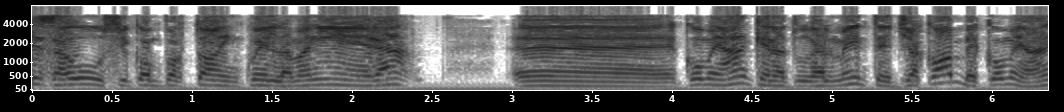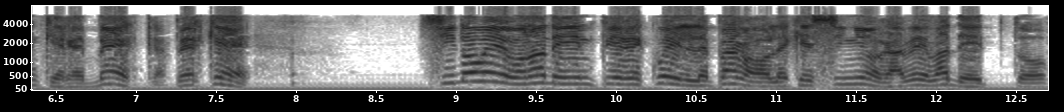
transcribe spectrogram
Esaù si comportò in quella maniera, eh, come anche naturalmente Giacobbe e come anche Rebecca, perché si dovevano adempiere quelle parole che il Signore aveva detto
